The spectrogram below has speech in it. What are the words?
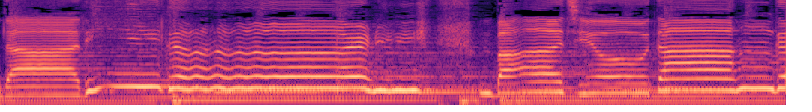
大地的儿女把酒当歌，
